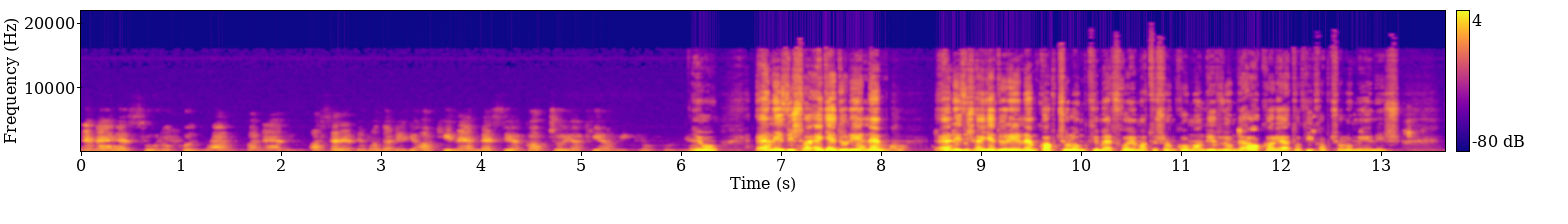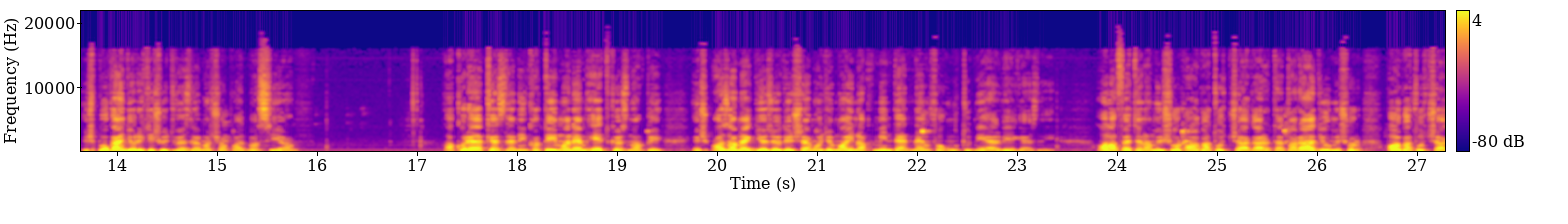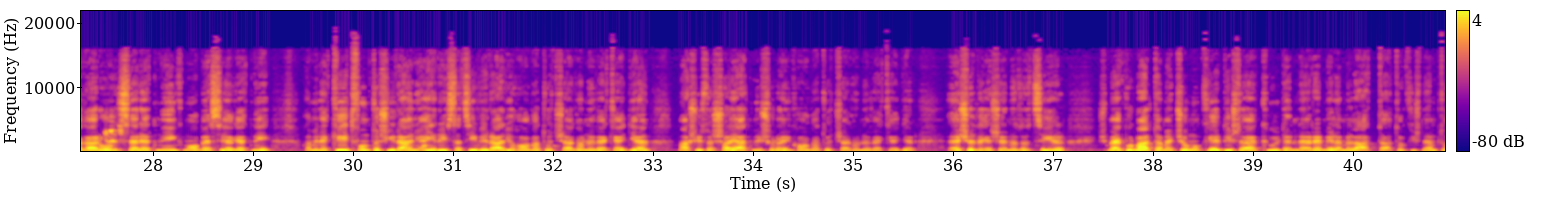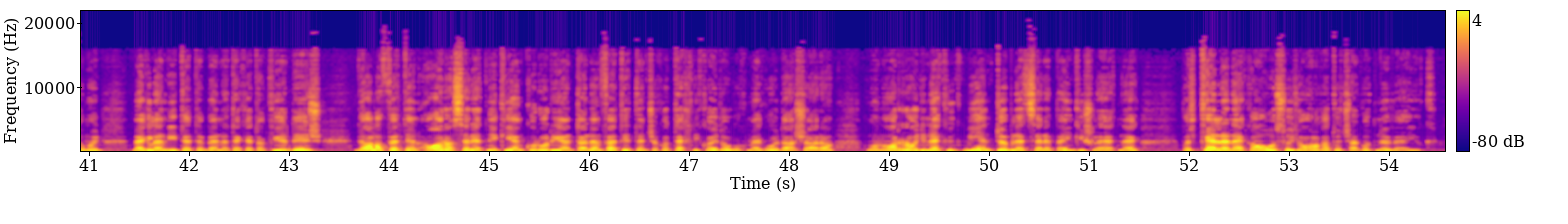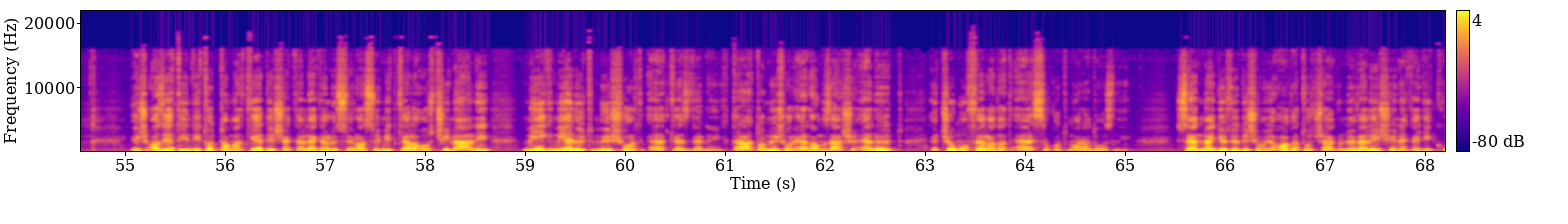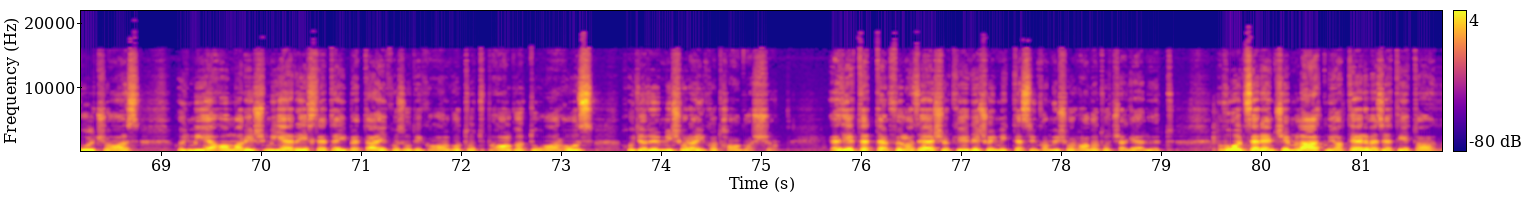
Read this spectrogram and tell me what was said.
Nem ehhez szólok hozzá, hanem azt szeretném mondani, hogy aki nem beszél, kapcsolja ki a mikrofonját. Jó. Elnézést, ha egyedül én nem, elnézést, ha egyedül én nem kapcsolom ki, mert folyamatosan kommandírozom, de ha akarjátok, kikapcsolom én is. És Pogány Gyurit is üdvözlöm a csapatba, szia! Akkor elkezdenénk. A téma nem hétköznapi, és az a meggyőződésem, hogy a mai nap mindent nem fogunk tudni elvégezni. Alapvetően a műsor hallgatottságáról, tehát a rádió műsor hallgatottságáról szeretnénk ma beszélgetni, aminek két fontos iránya. Egyrészt a civil rádió hallgatottsága növekedjen, másrészt a saját műsoraink hallgatottsága növekedjen. Elsődlegesen ez a cél, és megpróbáltam egy csomó kérdést elküldeni, remélem láttátok is. Nem tudom, hogy meglendítette benneteket a kérdés, de alapvetően arra szeretnék ilyenkor orientálni, nem feltétlenül csak a technikai dolgok megoldására, hanem arra, hogy nekünk milyen többlet szerepeink is lehetnek, vagy kellenek ahhoz, hogy a hallgatottságot növeljük. És azért indítottam a kérdésekkel legelőször azt, hogy mit kell ahhoz csinálni, még mielőtt műsort elkezdenénk. Tehát a műsor elhangzása előtt egy csomó feladat el szokott maradozni. Szent meggyőződésem, hogy a hallgatottság növelésének egyik kulcsa az, hogy milyen hamar és milyen részleteibe tájékozódik a hallgató ahhoz, hogy az ő műsorainkat hallgassa. Ezért tettem föl az első kérdést, hogy mit teszünk a műsor hallgatottság előtt. Volt szerencsém látni a tervezetét a,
